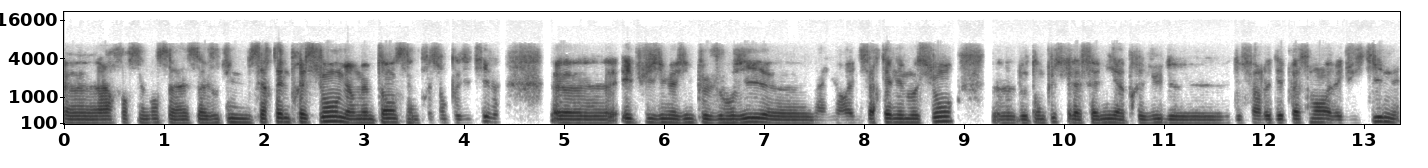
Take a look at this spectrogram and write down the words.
Euh, alors forcément, ça, ajoute une certaine pression, mais en même temps, c'est une pression positive. Euh, et puis j'imagine que le jour J, euh, bah, il y aura une certaine émotion, euh, d'autant plus que la famille a prévu de, de, faire le déplacement avec Justine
